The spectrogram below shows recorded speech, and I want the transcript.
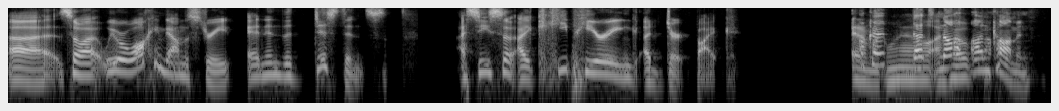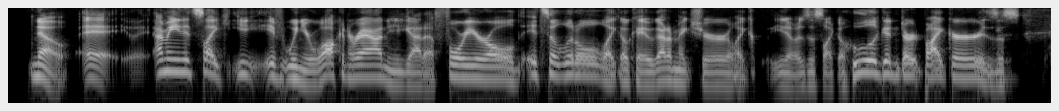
uh, so uh, we were walking down the street, and in the distance, I see so I keep hearing a dirt bike. And okay, I'm like, well, that's I not hope- uncommon. No, eh, I mean it's like if when you're walking around and you got a four year old, it's a little like okay, we got to make sure like you know is this like a hooligan dirt biker? Is this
